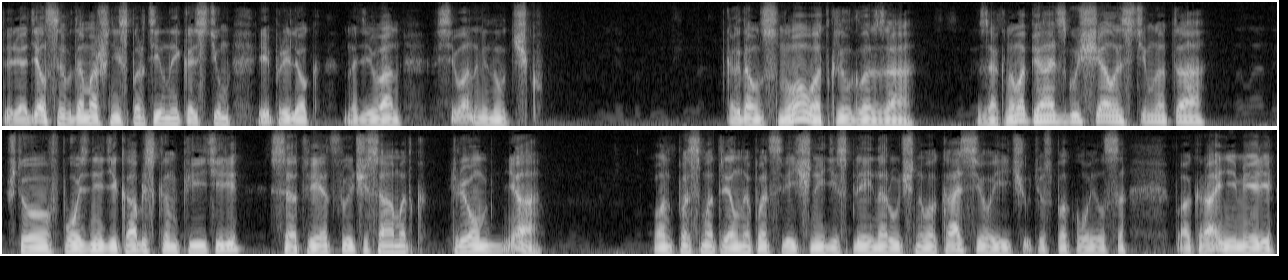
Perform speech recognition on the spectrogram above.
переоделся в домашний спортивный костюм и прилег на диван всего на минуточку. Когда он снова открыл глаза, за окном опять сгущалась темнота, что в позднедекабрьском Питере соответствует часам от трем дня. Он посмотрел на подсвеченный дисплей наручного Casio и чуть успокоился. По крайней мере,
